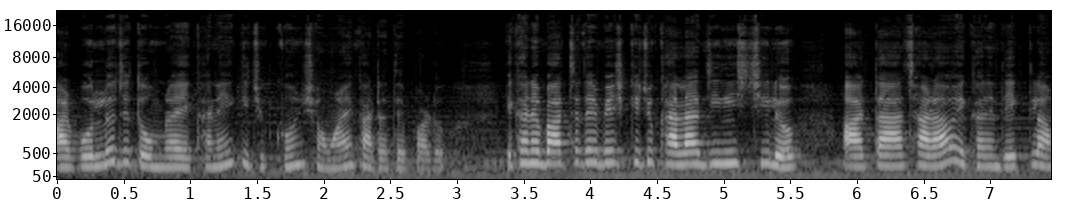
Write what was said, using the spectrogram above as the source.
আর বলল যে তোমরা এখানে কিছুক্ষণ সময় কাটাতে পারো। এখানে বাচ্চাদের বেশ কিছু খেলার জিনিস ছিল আর তাছাড়াও এখানে দেখলাম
